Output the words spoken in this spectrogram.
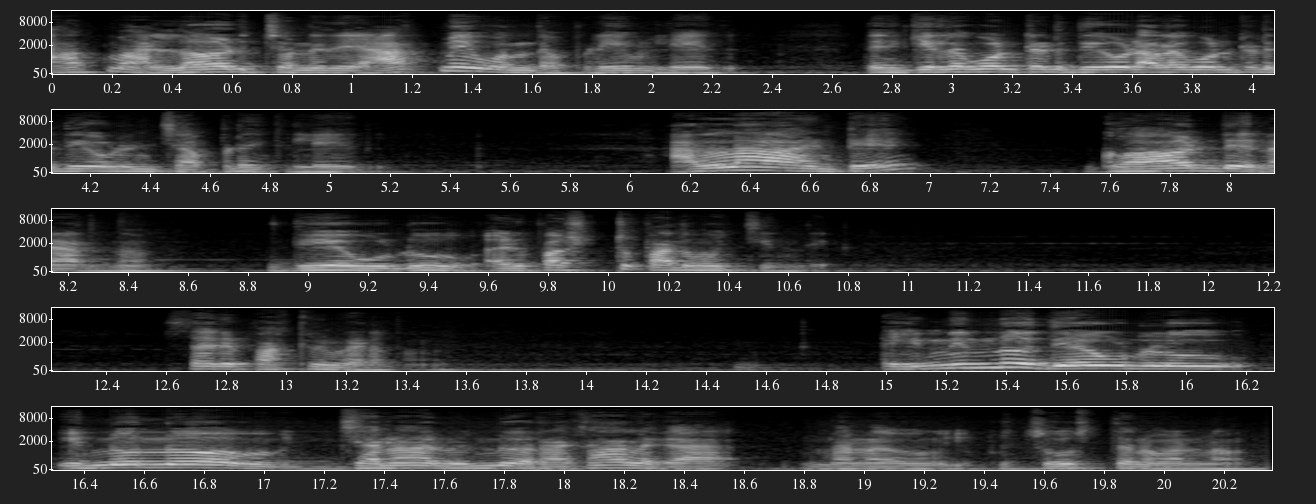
ఆత్మ అల్లాడుచున్నది. ఆత్మే ఉంది. అప్పుడు ఏం లేదు. దానికి ఇలాగొంటాడు దేవుడు అలాగొంటాడు దేవుడు అని చెప్పడానికి లేదు. అల్లా అంటే గాడ్ అని అర్థం. దేవుడు అని ఫస్ట్ పదం వచ్చింది. సరే పక్కన పెడతాం. ఎన్నెన్నో దేవుళ్ళు ఎన్నెన్నో జనాలు ఎన్నో రకాలుగా మనం ఇప్పుడు చూస్తూనే ఉన్నాం.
